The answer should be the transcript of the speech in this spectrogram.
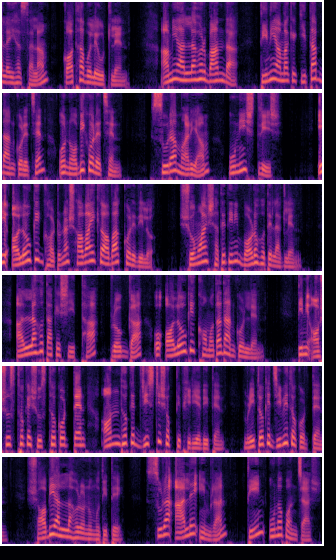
আলাইহাসাল্লাম কথা বলে উঠলেন, আমি আল্লাহর বান্দা, তিনি আমাকে কিতাব দান করেছেন ও নবী করেছেন। সুরা মারিয়াম উনিশ ত্রিশ। এই অলৌকিক ঘটনা সবাইকে অবাক করে দিল। সময়ের সাথে তিনি বড় হতে লাগলেন। আল্লাহ তাকে শিক্ষা, প্রজ্ঞা ও অলৌকিক ক্ষমতা দান করলেন। তিনি অসুস্থকে সুস্থ করতেন, অন্ধকে দৃষ্টিশক্তি ফিরিয়ে দিতেন, মৃতকে জীবিত করতেন, সবই আল্লাহর অনুমতিতে। সুরা আলে ইমরান তিন, ঊনপঞ্চাশ।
